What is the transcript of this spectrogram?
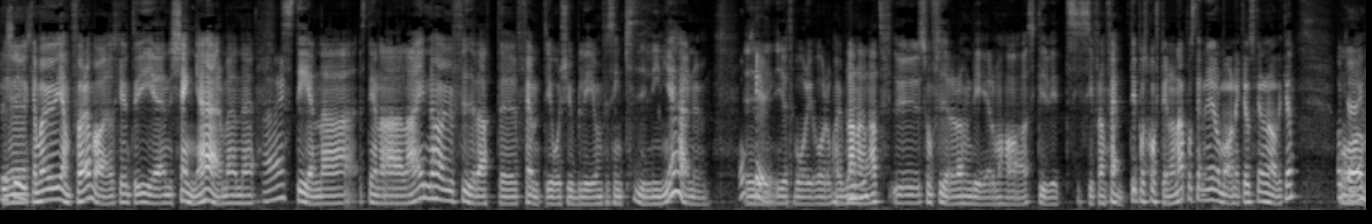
Det Precis. kan man ju jämföra bara. Jag ska ju inte ge en känga här men eh, Nej. Stena, Stena Line har ju firat eh, 50-årsjubileum för sin Kiellinje här nu Okej. i, i Göteborg. Och de har ju bland Mm. annat eh, så firar de det. De har skrivit siffran 50 på skorstenarna på Stena Germanica och Skandinavica. Okej. Och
